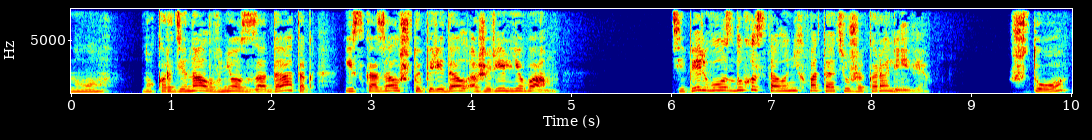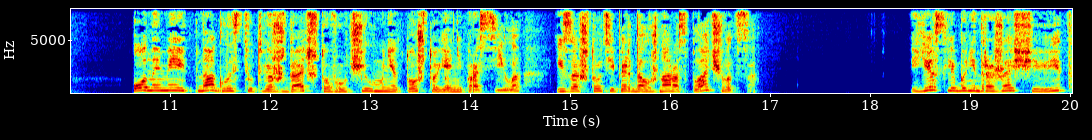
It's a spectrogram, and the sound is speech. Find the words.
Но... но кардинал внес задаток и сказал, что передал ожерелье вам. Теперь воздуха стало не хватать уже королеве. Что? Он имеет наглость утверждать, что вручил мне то, что я не просила, и за что теперь должна расплачиваться? Если бы не дрожащий вид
